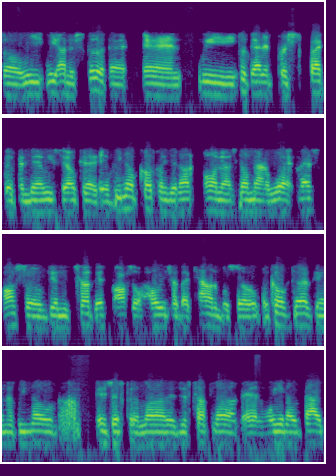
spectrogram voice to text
So we we understood that, and we took that in perspective, and then we said, okay, if we know coach going to get on, on us no matter what, let's also give each other, let's also hold each other accountable. So when coach does get on us, we know um, it's just for the love, it's just tough love. And when you know, about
